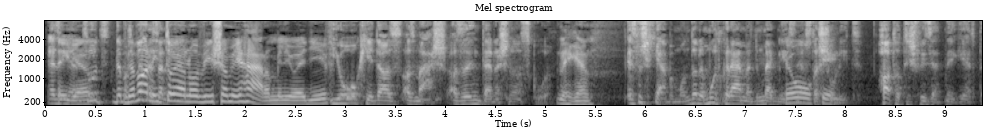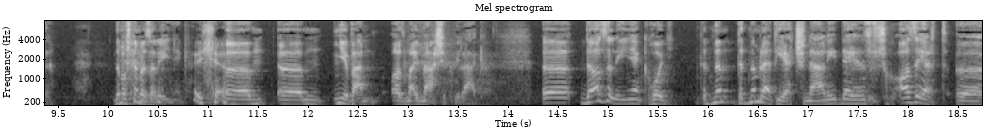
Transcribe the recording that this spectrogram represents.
Ez ilyen Igen. cucc. De, de van itt a olyan ovi is, ami 3 millió egy év. Jó, oké, de az, az más. Az az International School. Igen. Ezt most hiába mondod, de múltkor elmentünk megnézni Jó, ezt a oké. sulit. Hatot is fizetnék érte. De most nem ez a lényeg. Igen. Öm, öm, nyilván az már egy másik világ. Ö, de az a lényeg, hogy tehát nem, tehát nem lehet ilyet csinálni, de ez csak azért, ö,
